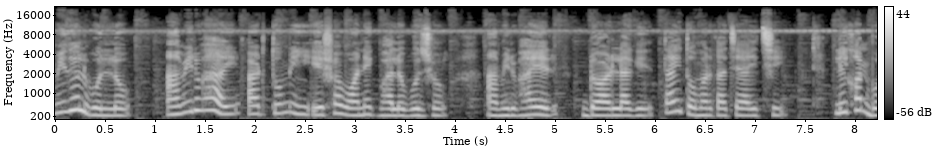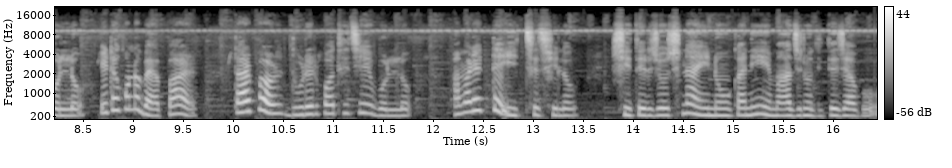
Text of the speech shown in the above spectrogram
মৃদুল বলল, আমির ভাই আর তুমি এসব অনেক ভালো বোঝো। আমির ভাইয়ের ডর লাগে, তাই তোমার কাছে আইছি। লিখন বলল, এটা কোনো ব্যাপার? তারপর দূরের পথে চেয়ে বলল, আমার একটা ইচ্ছে ছিল। শীতের জোছনায় নৌকা নিয়ে মাঝ নদীতে যাব।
